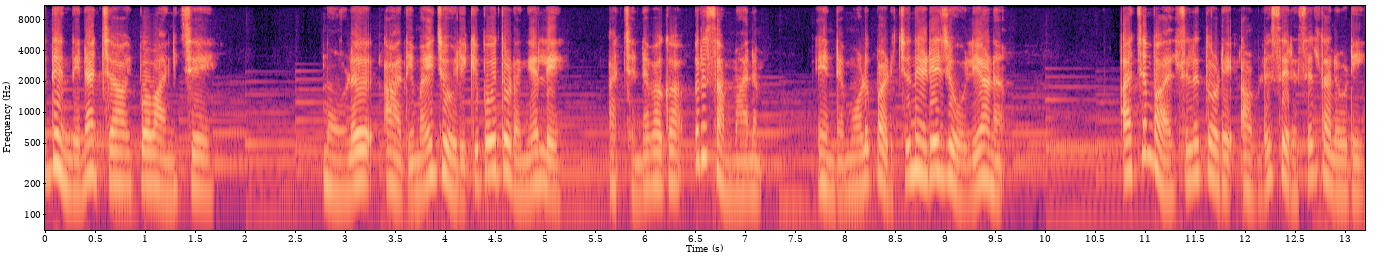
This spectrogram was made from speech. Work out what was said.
ഇതെന്തിനാ അച്ഛാ ഇപ്പൊ വാങ്ങിച്ചേ? മോൾ ആദ്യമായി ജോലിക്ക് പോയി തുടങ്ങിയല്ലേ. അച്ഛന്റെ വക ഒരു സമ്മാനം. എന്റെ മോൾ പഠിച്ചു നേടിയ ജോലിയാണ്. അച്ഛൻ വാത്സല്യത്തോടെ അവളെ സിരസിൽ തലോടി.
